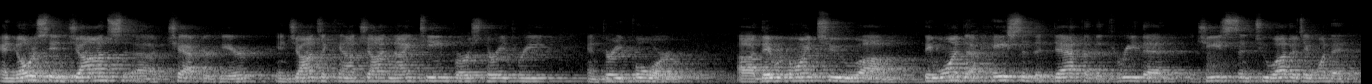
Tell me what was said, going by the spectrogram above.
And notice in John's uh, chapter here, in John's account, John 19, verse 33 and 34, uh, they were going to, um, they wanted to hasten the death of the three that Jesus and two others, they wanted to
